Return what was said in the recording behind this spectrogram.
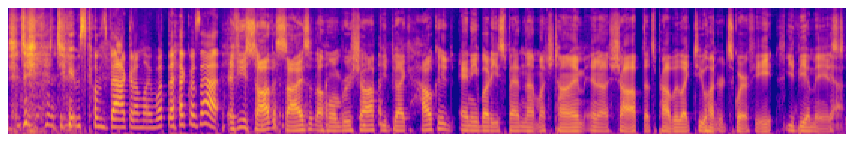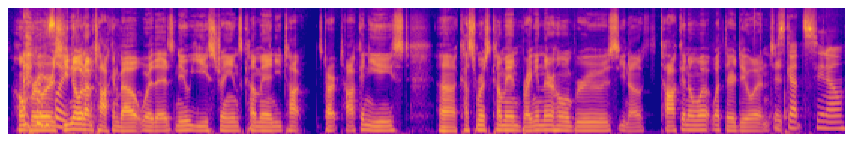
James comes back and I'm like, "What the heck was that?" If you saw the size of the homebrew shop, you'd be like, how could anybody spend that much time in a shop that's probably like 200 square feet? You'd be amazed. Yeah. Homebrewers, like- you know what I'm talking about, where there's new yeast strains come in, you talk, start talking yeast. Uh, customers come in, bringing their home brews, you know, talking on what, what they're doing. Just It- gets you know.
